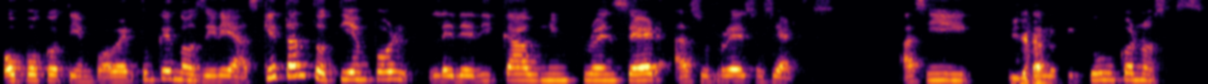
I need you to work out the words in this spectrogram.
o poco tiempo. A ver, ¿tú qué nos dirías? ¿Qué tanto tiempo le dedica un influencer a sus redes sociales? Así, de lo que tú conoces.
